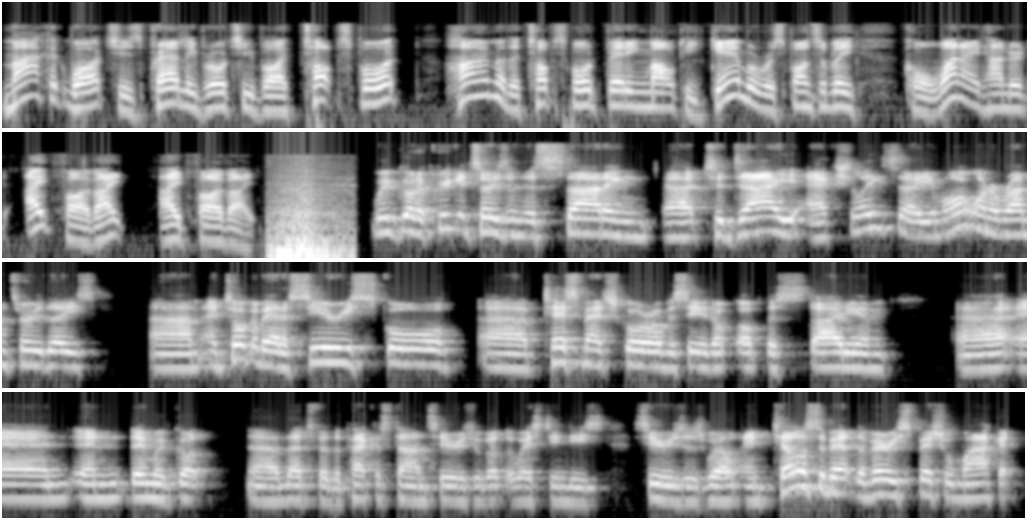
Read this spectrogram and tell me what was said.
Market Watch is proudly brought to you by Top Sport, home of the Top Sport betting multi. Gamble responsibly. Call 1 800 858 858. We've got a cricket season that's starting uh, today, actually, so you might want to run through these um, and talk about a series score, uh, test match score, obviously, at the stadium. Uh, and, and then we've got uh, that's for the Pakistan series. We've got the West Indies series as well. And tell us about the very special market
